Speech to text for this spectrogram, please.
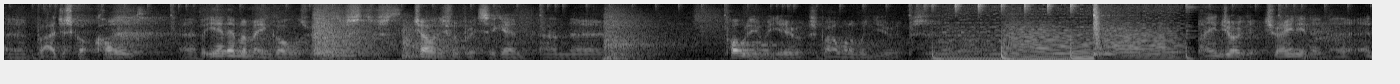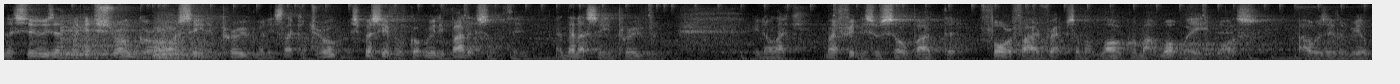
um, but I just got cold. Uh, but yeah, they're my main goals really. Just, just challenge for Brits again and uh, podium at Europe's, but I want to win Europe's. I enjoy training and, uh, and as soon as I get stronger or I see an improvement, it's like a drug, especially if I've got really bad at something and then I see improvement. You know, like my fitness was so bad that four or five reps on a log, no matter what weight it was, I was in a real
